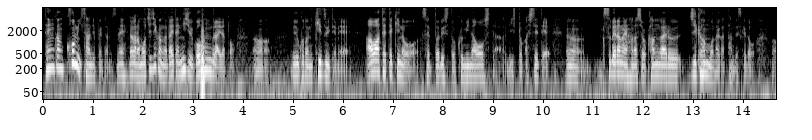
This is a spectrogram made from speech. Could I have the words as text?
転換込み30分やったんですね。だから持ち時間がだいたい25分ぐらいだと、うん、いうことに気づいてね、慌てて昨日セットリストを組み直したりとかしてて、うん、滑らない話を考える時間もなかったんですけど、うん、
